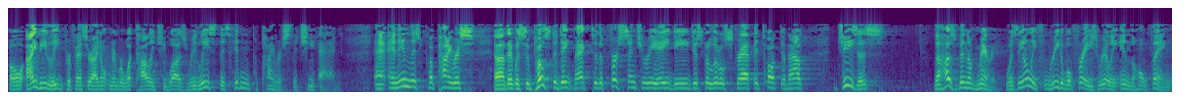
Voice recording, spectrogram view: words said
oh Ivy League professor. I don't remember what college she was. Released this hidden papyrus that she had and in this papyrus, uh, that was supposed to date back to the first century AD, just a little scrap, it talked about Jesus, the husband of Mary, was the only readable phrase really in the whole thing.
